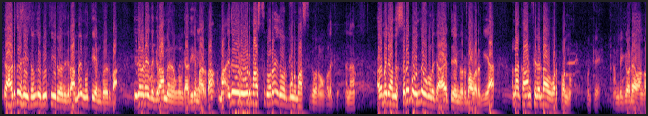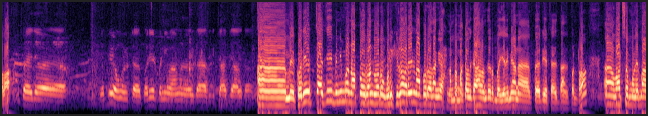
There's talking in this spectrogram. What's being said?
இது அடுத்த சைஸ் வந்து நூற்றி இருபது கிராமு நூற்றி எண்பது ரூபா. இதை விட இது கிராம் உங்களுக்கு அதிகமாக இருக்கும். இது ஒரு ஒரு மாதத்துக்கு வரும் இது ஒரு மூணு மாதத்துக்கு வரும் உங்களுக்கு. என்ன? அதே மாதிரி அந்த சிறப்பு வந்து உங்களுக்கு ஆயிரத்தி ஐநூறுரூபா வருங்கய்யா ஆனால் கான்ஃபிடென்ட்டாக ஒர்க் பண்ணும். ஓகே நம்பிக்கையோட வாங்கலாம். இப்போ இது எப்படி உங்கள்கிட்ட கொரியர் பண்ணி வாங்கணும்? அதுக்கு சார்ஜ் ஆகுதா? கொரியர் சார்ஜ் மினிமம் நாற்பது ரூபான்னு வரும். ஒரு கிலோ வரையும் நாற்பது ரூபா தாங்க. நம்ம மக்களுக்காக வந்து ரொம்ப எளிமையான கொரியர் சார்ஜ் தான் இது பண்ணுறோம் வாட்ஸ்அப் மூலயமா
